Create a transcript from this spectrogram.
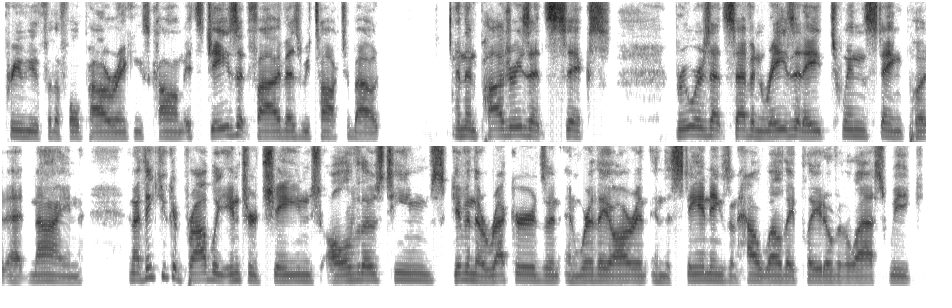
preview for the full power rankings column, it's Jays at five, as we talked about, and then Padres at six, Brewers at seven, Rays at eight, Twins staying put at nine. And I think you could probably interchange all of those teams given their records and, and where they are in, in the standings and how well they played over the last week.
